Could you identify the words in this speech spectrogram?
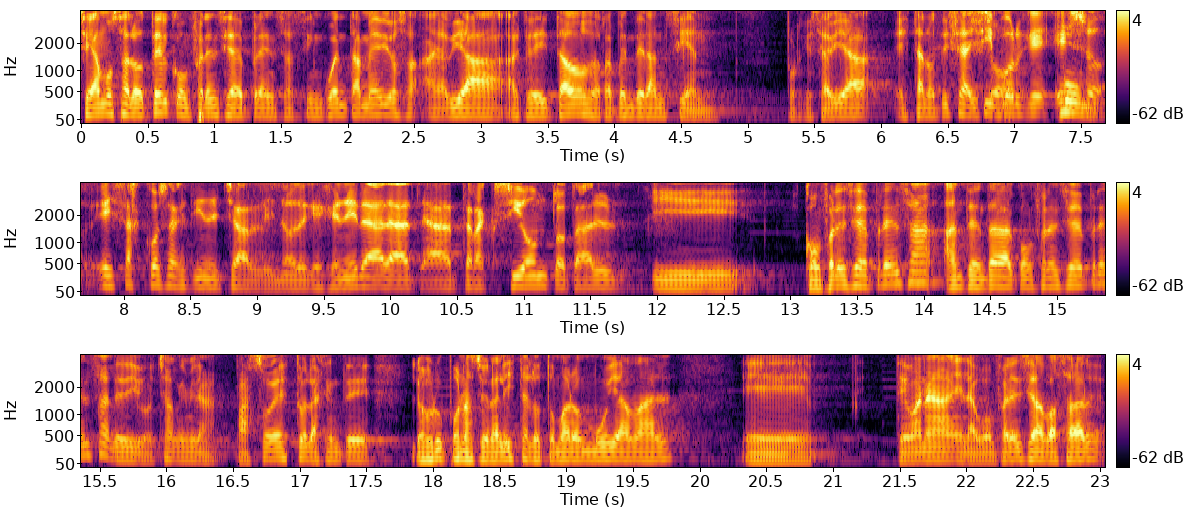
llegamos al hotel, conferencia de prensa, 50 medios había acreditados, de repente eran 100, porque se había, esta noticia hizo... Sí, porque boom. eso, esas cosas que tiene Charlie, ¿no? De que genera la, la atracción total. Y conferencia de prensa, antes de entrar a la conferencia de prensa, le digo, Charlie, mira, pasó esto, la gente, los grupos nacionalistas lo tomaron muy a mal. eh, te van a, en la conferencia vas a ver.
